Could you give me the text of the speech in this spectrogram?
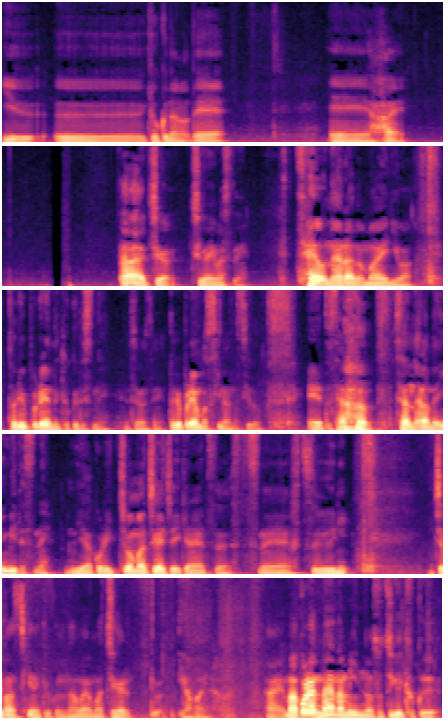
いう曲なので、えー、はい。ああ、違う、違いますね。さよならの前には、トリプル A の曲ですね。すいません。トリプル A も好きなんですけど。えっ、ー、と、さよ、さよならの意味ですね。いや、これ一番間違えちゃいけないやつですね。普通に。一番好きな曲の名前を間違えるってやばいな。はい。まあ、これはナナミンの卒業曲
